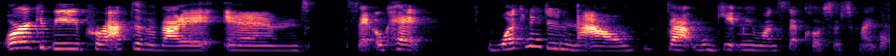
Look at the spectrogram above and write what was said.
Or it could be proactive about it and say, okay, what can I do now that will get me one step closer to my goal?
